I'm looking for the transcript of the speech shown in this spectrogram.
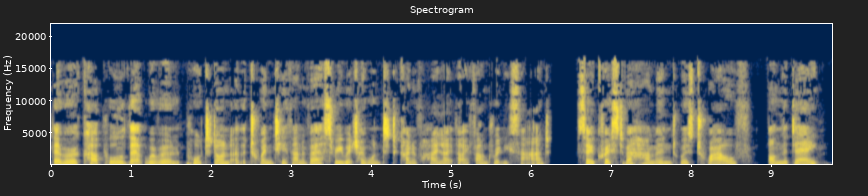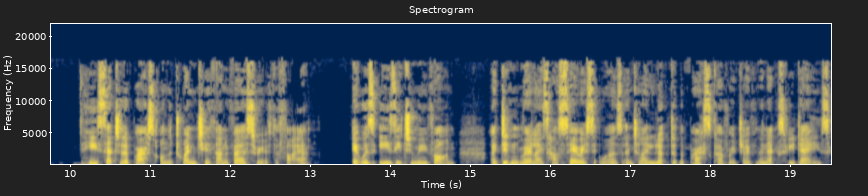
There were a couple that were reported on at the 20th anniversary, which I wanted to kind of highlight that I found really sad. So Christopher Hammond was 12 on the day. He said to the press on the 20th anniversary of the fire, It was easy to move on. I didn't realise how serious it was until I looked at the press coverage over the next few days.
